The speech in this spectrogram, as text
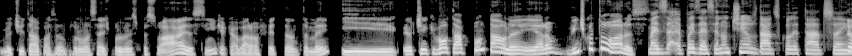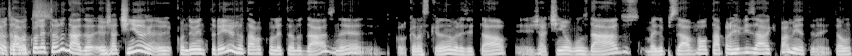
meu tio tava passando por uma série de problemas pessoais, assim, que acabaram afetando também. E eu tinha que voltar pro Pontal, né? E era 24 horas. Mas, é, pois é, você não tinha os dados coletados ainda. Não, eu tava todos. coletando dados. Eu- Eu já tinha, eu- quando eu entrei, eu já tava coletando dados, né? Colocando as câmeras e tal. Eh, Já tinha alguns dados, mas eu precisava voltar para revisar o equipamento, né? Então,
